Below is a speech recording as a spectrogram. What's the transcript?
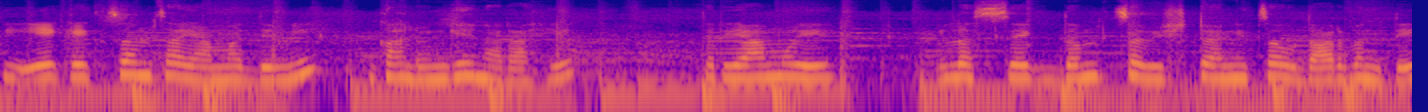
ती एक एक चमचा यामध्ये मी घालून घेणार आहे. तर यामुळे लस्सी एकदम चविष्ट आणि चवदार बनते.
